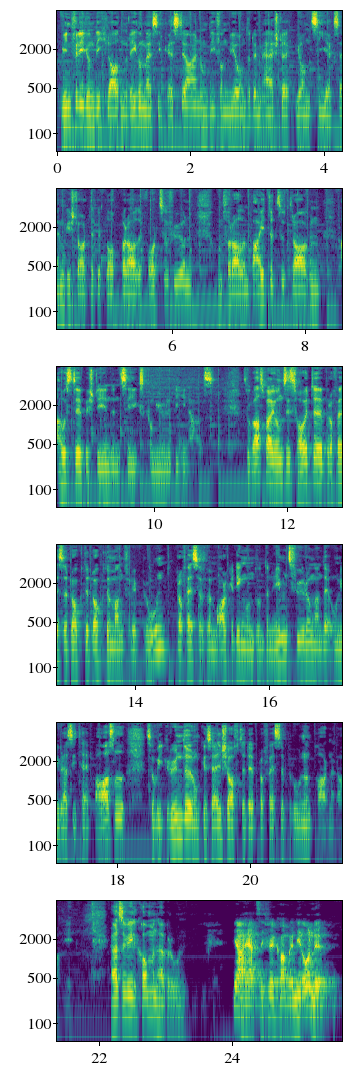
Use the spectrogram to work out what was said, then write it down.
Winfried und ich laden regelmäßig Gäste ein, um die von mir unter dem Hashtag BeyondCXM gestartete Blogparade fortzuführen und vor allem weiterzutragen aus der bestehenden CX-Community hinaus. Zu Gast bei uns ist heute Professor Dr. Dr. Manfred Brun, Professor für Marketing und Unternehmensführung an der Universität Basel sowie Gründer und Gesellschafter der Professor Brun und Partner AG. Herzlich willkommen, Herr Brun. Ja, herzlich willkommen in die Runde.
